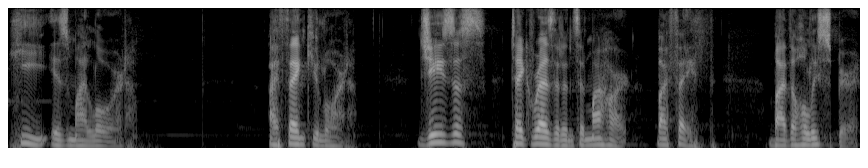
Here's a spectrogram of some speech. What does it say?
He is my Lord. I thank you, Lord. Jesus, take residence in my heart by faith, by the Holy Spirit.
